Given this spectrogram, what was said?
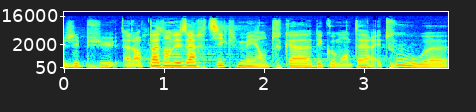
j'ai pu, alors pas dans des articles, mais en tout cas des commentaires et tout, ou euh,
